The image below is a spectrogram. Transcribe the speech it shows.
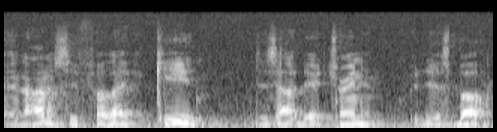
and honestly felt like a kid just out there training for just ball.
